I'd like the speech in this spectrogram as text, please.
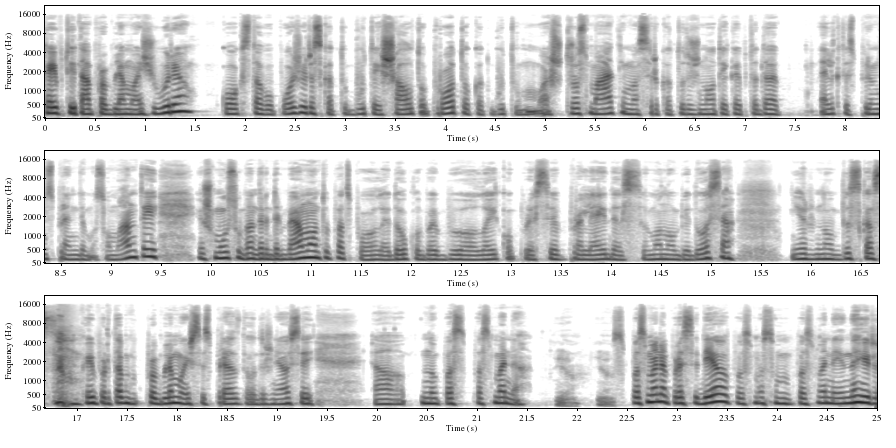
kaip tu į tą problemą žiūri, koks tavo požiūris, kad tu būtai šalto proto, kad būtų aštrus matymas ir kad tu žinotai, kaip tada elgtis priimti sprendimus. O man tai iš mūsų bendradarbiavimo tu pats povalai daug labai buvo laiko praleidęs mano bėduose ir nu, viskas kaip ir ta problema išsispręsdavo dažniausiai nu, pas, pas mane. Jo, jo. Pas mane prasidėjo, pas, ma- su- pas mane jinai ir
